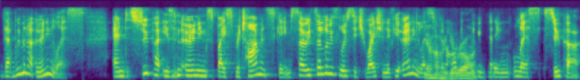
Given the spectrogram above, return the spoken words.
that women are earning less. And super is an earnings based retirement scheme. So it's a lose lose situation. If you're earning less, you're going to obviously be getting less super.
